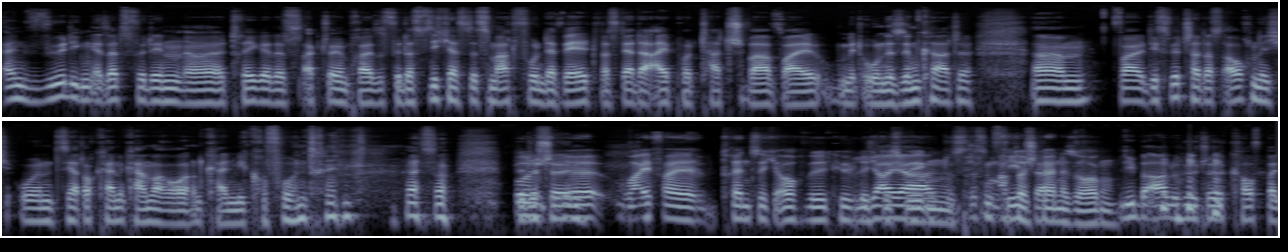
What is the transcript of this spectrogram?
einen würdigen Ersatz für den äh, Träger des aktuellen Preises für das sicherste Smartphone der Welt, was der der iPod Touch war, weil mit ohne SIM-Karte. Ähm, weil die Switch hat das auch nicht und sie hat auch keine Kamera und kein Mikrofon drin. Also, bitteschön. Äh, Wi-Fi trennt sich auch willkürlich, ja, deswegen ja, das ist ein macht euch keine Sorgen. Liebe Aluhüte, kauft bei,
